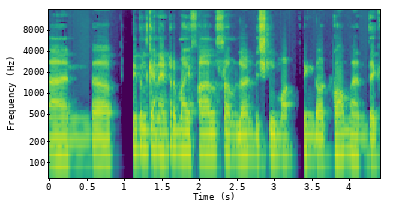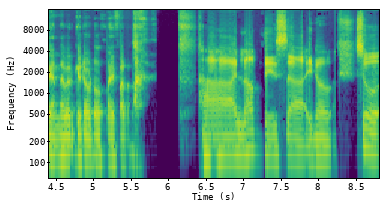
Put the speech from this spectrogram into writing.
and uh, people can enter my funnel from learndigitalmarketing.com and they can never get out of my funnel. Uh, I love this. Uh, you know, so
